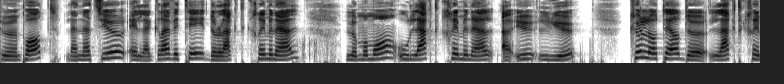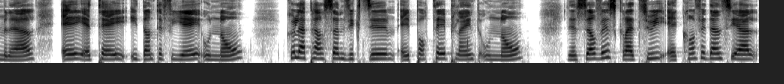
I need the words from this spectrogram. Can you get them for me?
Peu importe la nature et la gravité de l'acte criminel, le moment où l'acte criminel a eu lieu, que l'auteur de l'acte criminel ait été identifié ou non, que la personne victime ait porté plainte ou non, les services gratuits et confidentiels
